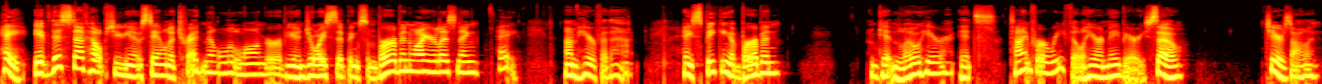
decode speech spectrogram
hey, if this stuff helps you, you know, stay on a treadmill a little longer, if you enjoy sipping some bourbon while you're listening, hey, I'm here for that. Hey, speaking of bourbon, I'm getting low here. It's time for a refill here in Mayberry. So, cheers, darling.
